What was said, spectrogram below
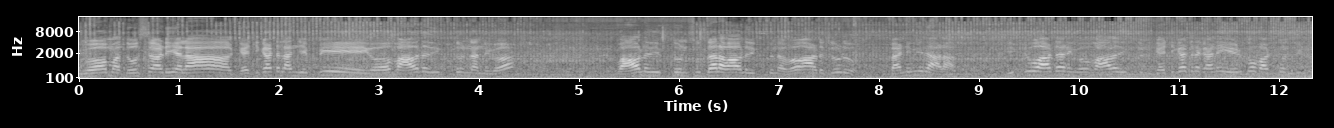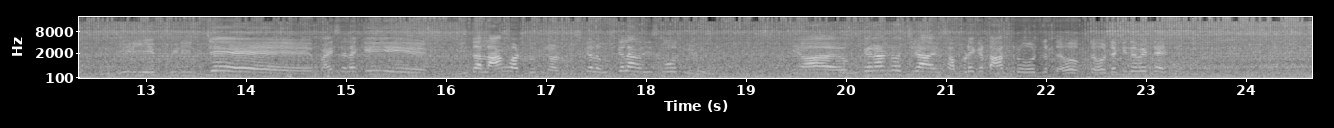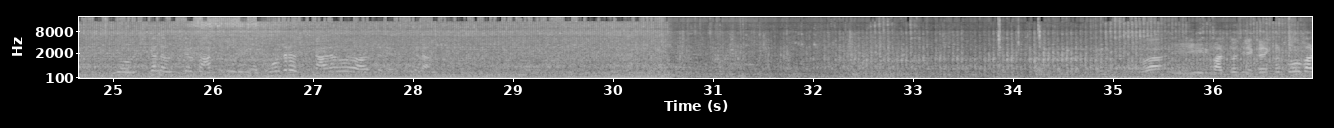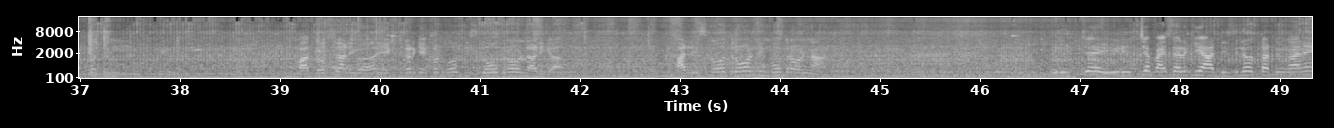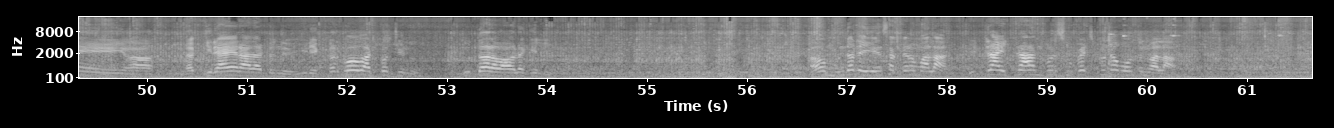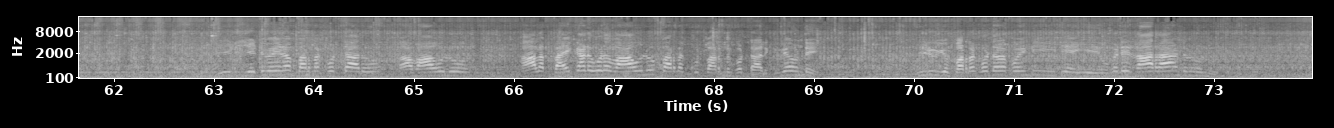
ఇగో మా దోస్తుడు ఇలా గట్టి కట్టలు అని చెప్పి ఇగో బావలో తిప్పుతున్నాను ఇగో వావులో తిప్పుతుండు శుద్ధాల బావలో తిప్పుతున్నావు ఆడ చూడు బండి మీద ఆడ. తిట్టు వాడడానికి ఇగో వావులో తిప్పుతుంది గట్టి కట్టలు కానీ ఏడుకో పట్టుకొచ్చిండు. వీడి వీడి ఇచ్చే పైసలకి ఇంత లాంగ్ పట్టుకొచ్చినాడు. ఉసుకల ఉసుకెలా తీసుకోవచ్చు ఇక ఉగరాన్ని వచ్చిన సపరేట్గా టాక్టర్ ఓట్ల ఓట్ల కింద పెట్టేసి ఇక ఉసుకల ఉసుకల ట్రాక్టర్ ఇక మోటార్ చాలా అవుతుంది ఉసుకల ఈ పట్టుకొచ్చి ఎక్కడెక్కడికో పట్టుకొచ్చి మా దోస్తు అడిగో ఎక్కడికి ఎక్కడికో తీసుకోవద్దు ఉండి అడిగా అది తీసుకోవద్దు నేను పోతున్నా ఉన్నా వీడు ఇచ్చే వీడు ఇచ్చే పైసలకి ఆ డిజిల్ వస్తట్టు కానీ కిరాయి రాదట్టుంది. వీడు ఎక్కడికో పట్టుకొచ్చిండు చుద్దాల వావులకి వెళ్ళి. అవు ముందట ఏం సక్కన మళ్ళా? ఇట్రా ఇట్రా అనుకుని చూపెట్టుకుంటూ పోతుంది మళ్ళా. వీడు ఎటువైనా బర్ల కొట్టారు ఆ వావులు వాళ్ళ పైకాడ కూడా వావులు బర్ర బర్రెలు కొట్టాలి. ఇవే ఉంటాయి. వీడు ఇక బర్ర కొట్టాలి పోయింది ఇది ఒకటే రారా అంటున్నాడు.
